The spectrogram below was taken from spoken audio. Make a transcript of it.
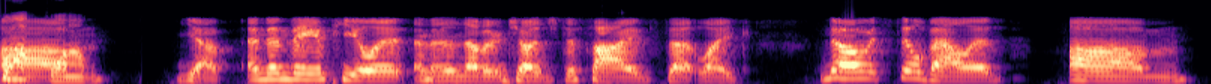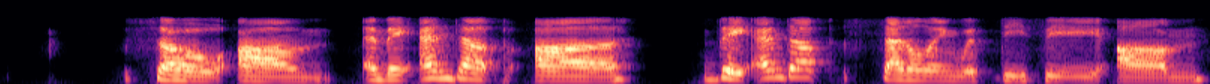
Womp. Um yeah, and then they appeal it and then another judge decides that like no, it's still valid. Um so um and they end up uh they end up settling with DC um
